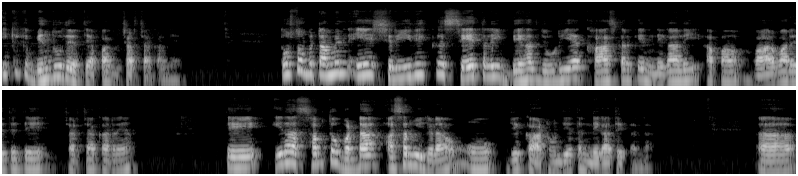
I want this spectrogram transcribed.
ਇੱਕ ਇੱਕ ਬਿੰਦੂ ਦੇ ਉੱਤੇ ਆਪਾਂ ਚਰਚਾ ਕਰਦੇ ਹਾਂ। ਦੋਸਤੋ, ਵਿਟਾਮਿਨ ਏ ਸਰੀਰਕ ਸਿਹਤ ਲਈ ਬੇਹੱਦ ਜ਼ਰੂਰੀ ਹੈ, ਖਾਸ ਕਰਕੇ ਨਿਗਾਹ ਲਈ ਆਪਾਂ ਵਾਰ-ਵਾਰ ਇਹਦੇ ਤੇ ਚਰਚਾ ਕਰ ਰਹੇ ਹਾਂ। ਤੇ ਇਹਦਾ ਸਭ ਤੋਂ ਵੱਡਾ ਅਸਰ ਵੀ ਜਿਹੜਾ ਉਹ ਜੇ ਘਾਟ ਹੁੰਦੀ ਹੈ ਤਾਂ ਨਿਗਾਹ ਤੇ ਪੈਂਦਾ। ਅ,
